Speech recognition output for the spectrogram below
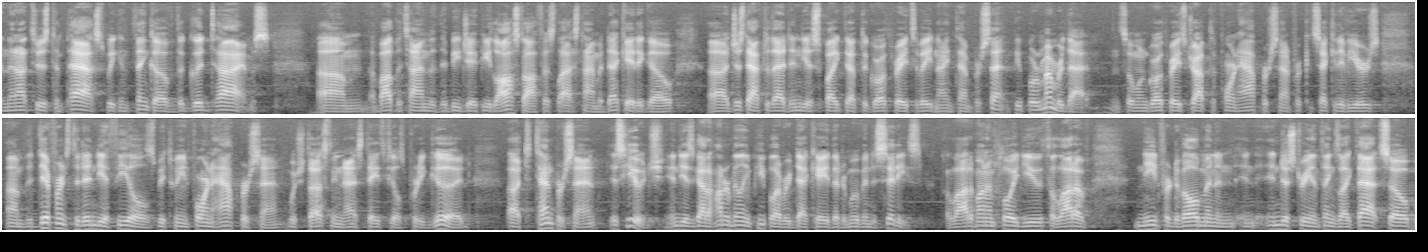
in the not-too-distant past, we can think of the good times um, about the time that the BJP lost office last time, a decade ago. Uh, just after that, India spiked up to growth rates of 8, 9, 10 percent. People remembered that. And so when growth rates dropped to 4.5 percent for consecutive years, um, the difference that India feels between 4.5 percent, which to us in the United States feels pretty good, uh, to 10 percent is huge. India's got 100 million people every decade that are moving to cities. A lot of unemployed youth, a lot of need for development in, in industry and things like that. So,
